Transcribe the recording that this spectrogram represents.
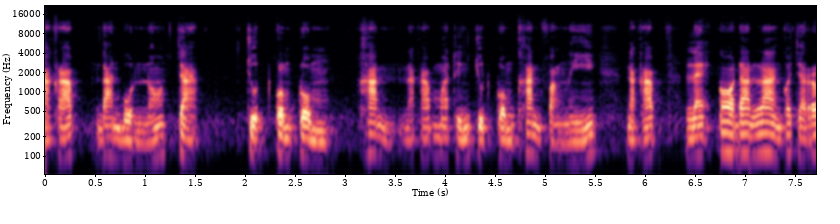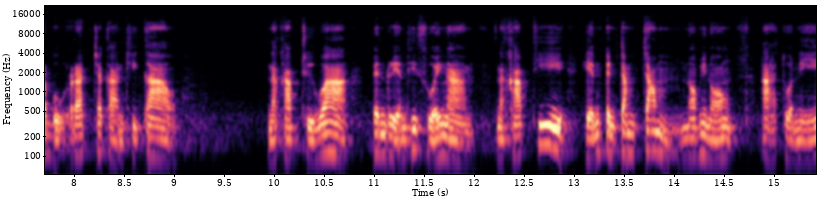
นะครับ ด้านบนเนาะจากจุดกลมๆขั้นนะครับมาถึงจุดกลมขั้นฝั่งนี้นะครับ และก็ด้านล่างก็จะระบุรัชกาลที่ 9 นะครับ ถือว่าเป็นเหรียญที่สวยงามนะครับ ที่เห็นเป็นจ้ำๆเนาะพี่น้องอ่าตัวนี้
